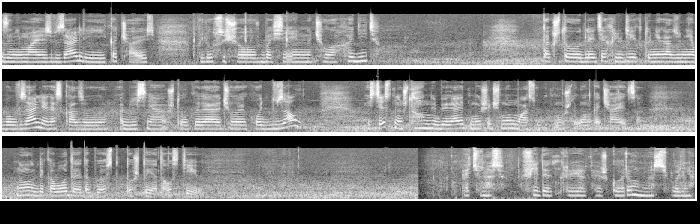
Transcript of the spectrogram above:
занимаюсь в зале и качаюсь. Плюс еще в бассейн начала ходить. Так что для тех людей, кто ни разу не был в зале, рассказываю, объясняю, что когда человек ходит в зал, естественно, что он набирает мышечную массу, потому что он качается. Но для кого-то это просто то, что я толстею. Опять у нас фиды клюет, я же говорю, у нас сегодня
